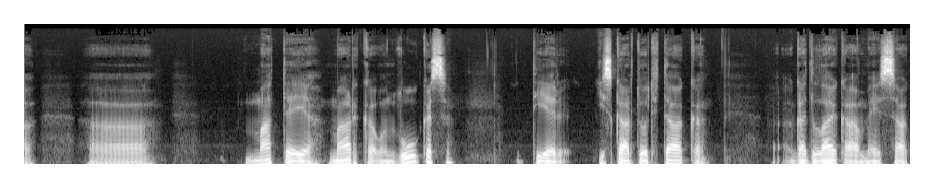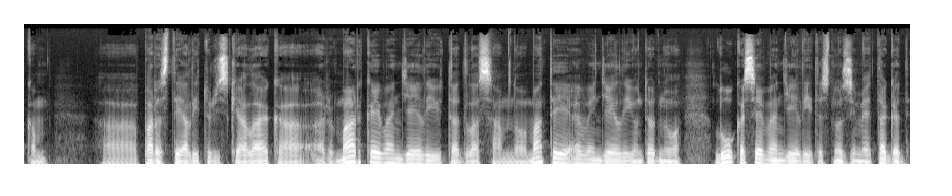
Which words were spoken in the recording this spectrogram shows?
uh, Mateja, Marka un Lūkasa. Tie ir izkārtoti tā, ka gada laikā mēs sākam parastajā liturģiskajā laikā ar Marka evaņģēliju, tad lasām no Mateja evaņģēliju un tad no Lūkas evaņģēliju. Tas nozīmē tagad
